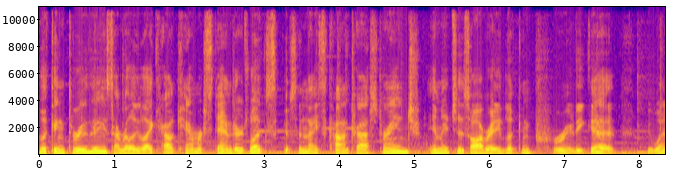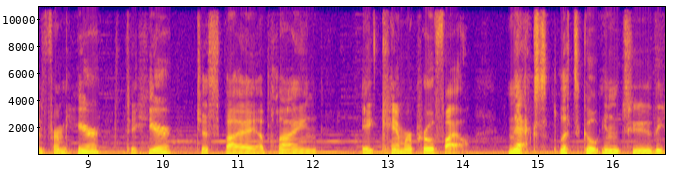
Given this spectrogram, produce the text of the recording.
Looking through these, I really like how camera standard looks, gives a nice contrast range. Image is already looking pretty good. We went from here to here just by applying a camera profile. Next, let's go into the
